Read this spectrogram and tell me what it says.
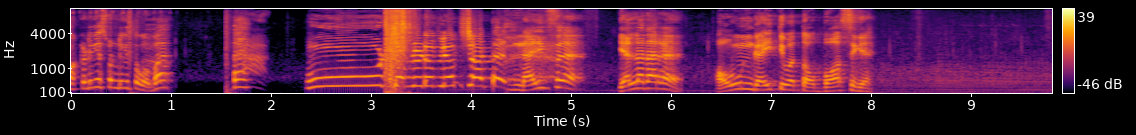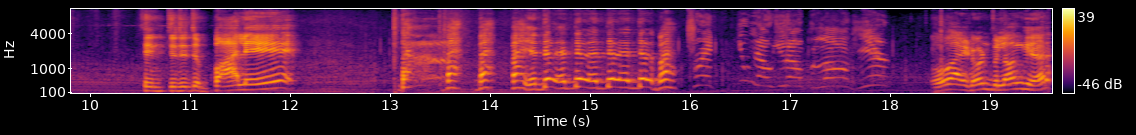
ಪಕ್ಕಡಿಗೆ ಸೊಂಡಿಗೆ ತಗೋ, ಬಾ. ಬಾ. W W F shot nice ಎಲ್ಲದಾರ? ಅವನ್ಗೆ ಐತಿ ಇವತ್ತು ಬಾಸ್ಗೆ ತಿಂತಿದ್ದು ಬಾಲೆ. ಬಾ ಬಾ ಬಾ ಬಾ ಎದ್ದೇಳ ಎದ್ದೇಳ ಎದ್ದೇಳ ಎದ್ದೇಳ. ಓ I don't belong here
